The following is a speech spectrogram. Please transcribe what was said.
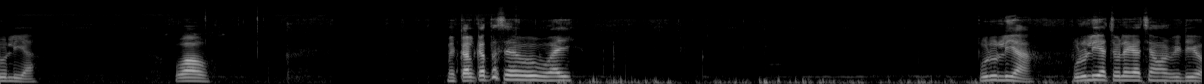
पुरुलिया वाओ मैं कलकत्ता से हूँ भाई পুরুলিয়া পুরুলিয়া চলে গেছে আমার ভিডিও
